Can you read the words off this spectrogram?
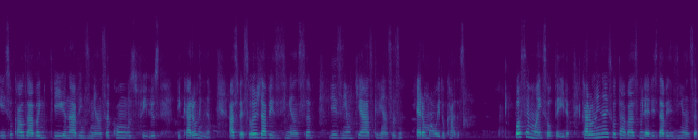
Isso causava intriga na vizinhança com os filhos de Carolina. As pessoas da vizinhança diziam que as crianças eram mal educadas. Por ser mãe solteira, Carolina escutava as mulheres da vizinhança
